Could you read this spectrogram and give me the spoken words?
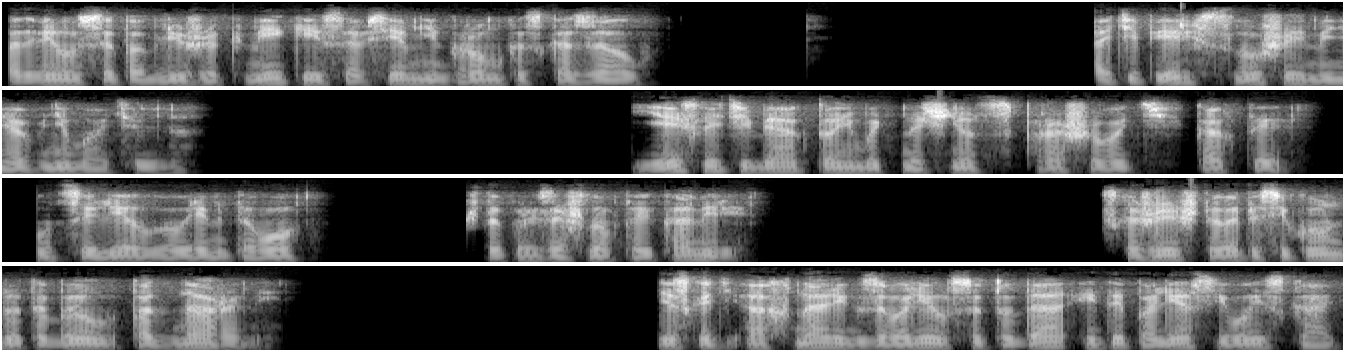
подвинулся поближе к Мике и совсем негромко сказал: "А теперь слушай меня внимательно. Если тебя кто-нибудь начнет спрашивать, как ты уцелел во время того, что произошло в той камере, скажи, что в эту секунду ты был под нарами. Дескать, Ахнарик завалился туда, и ты полез его искать.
